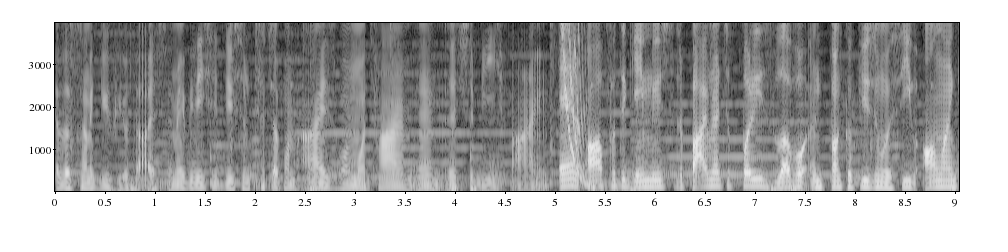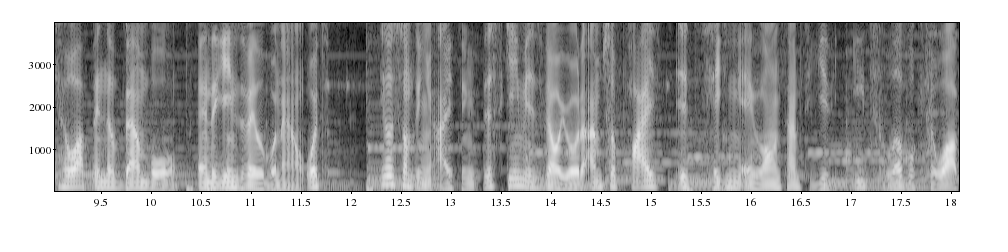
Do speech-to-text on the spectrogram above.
it looks kind of goofy with the eyes. So maybe they should do some touch up on eyes one more time and it should be fine. And off with the game news, to the Five Nights at Freddy's level and Funko Fusion will receive online co-op in November. And the game's available now. What's Here's something I think. This game is very old. I'm surprised it's taking a long time to give each level co-op.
